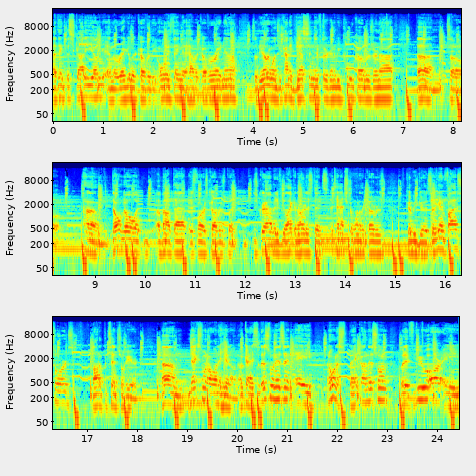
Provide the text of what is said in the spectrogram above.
I think the Skottie Young and the regular cover, the only thing that have a cover right now. So the other ones, you're kind of guessing if they're going to be cool covers or not. Um, so um, don't know what about that as far as covers, but just grab it if you like an artist that's attached to one of the covers. Could be good. So again, five swords, a lot of potential here. Um, next one I want to hit on. Okay, so this one isn't a, I don't want to spec on this one, but if you are a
